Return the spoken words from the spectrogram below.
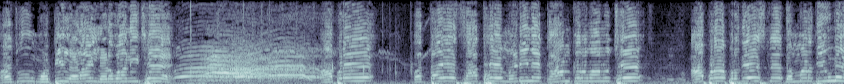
હજુ મોટી લડાઈ લડવાની છે. આપણે બધાએ સાથે મળીને કામ કરવાનું છે. આપણા પ્રદેશને દમણ દીવને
